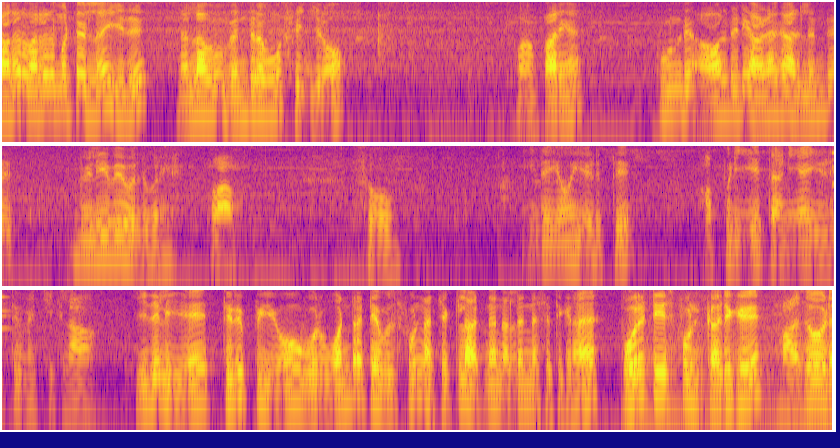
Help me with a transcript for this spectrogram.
கலர் வர்றது மட்டும் இல்லை இது நல்லாவும் வெந்துடவும் செஞ்சிடும் ஆ பாருங்கள் பூண்டு ஆல்ரெடி அழகாக அதுலேருந்து வெளியவே வருது பாருங்கள் வா ஸோ இதையும் எடுத்து அப்படியே தனியாக எடுத்து வச்சுக்கலாம். இதுலேயே திருப்பியும் ஒரு ஒன்றரை டேபிள் ஸ்பூன் நான் செக்கில் ஆட்டின நல்லெண்ணெய் சேர்த்துக்கிறேன். ஒரு டீஸ்பூன் கடுகு அதோட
